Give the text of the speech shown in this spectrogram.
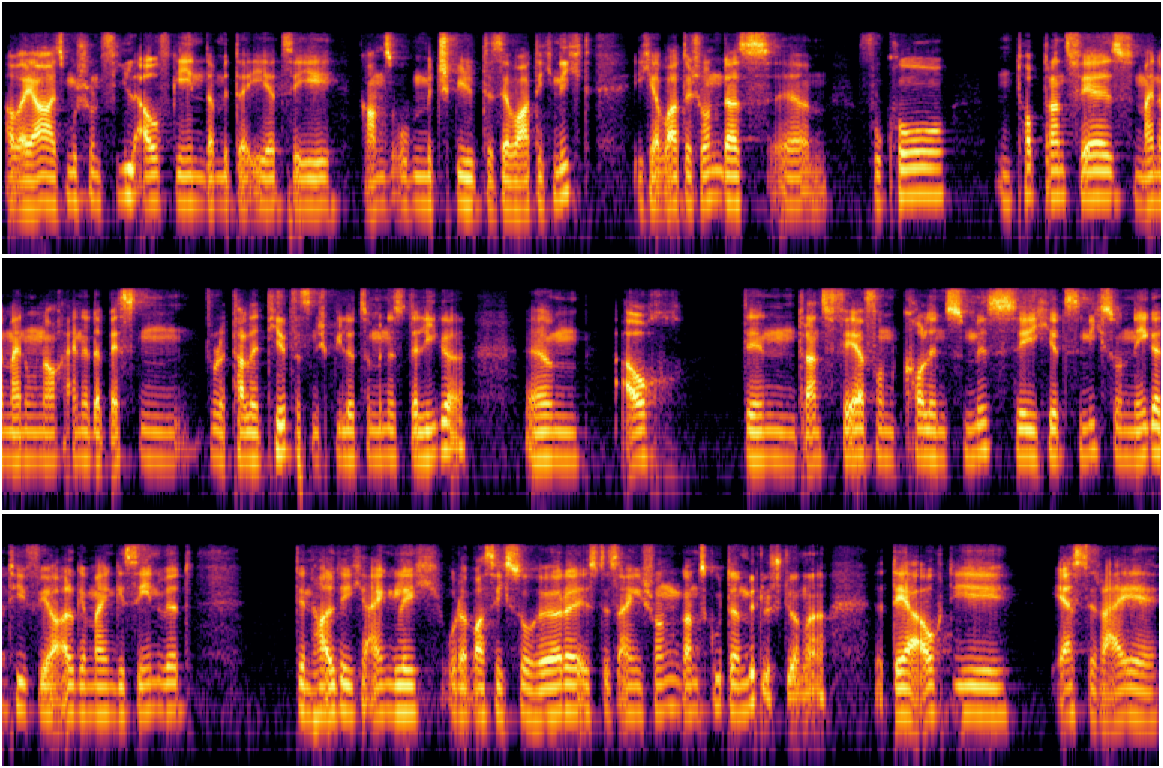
Aber ja, es muss schon viel aufgehen, damit der ERC ganz oben mitspielt. Das erwarte ich nicht. Ich erwarte schon, dass ähm, Foucault ein Top-Transfer ist, meiner Meinung nach einer der besten oder talentiertesten Spieler zumindest der Liga. Ähm, auch den Transfer von Colin Smith sehe ich jetzt nicht so negativ, wie er allgemein gesehen wird den halte ich eigentlich, oder was ich so höre, ist es eigentlich schon ein ganz guter Mittelstürmer, der auch die erste Reihe,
